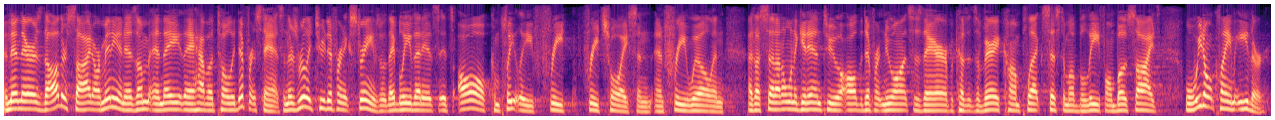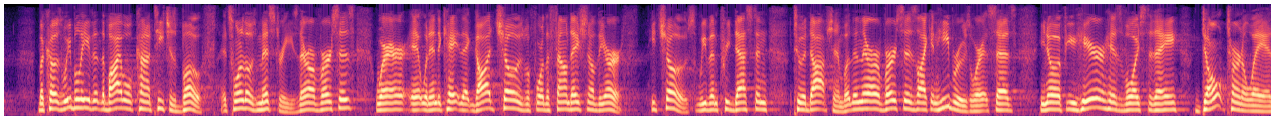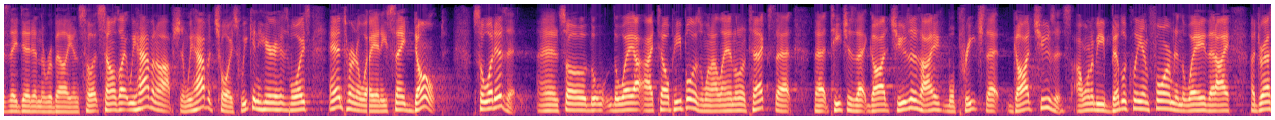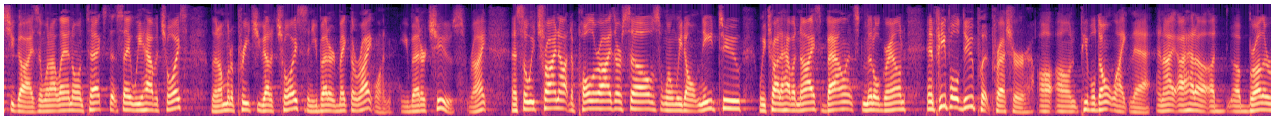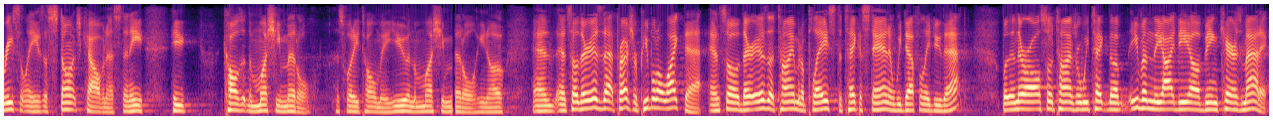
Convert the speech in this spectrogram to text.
And then there's the other side, Arminianism, and they, they have a totally different stance. And there's really two different extremes. They believe that it's, it's all completely free, free choice and, and free will, and as I said, I don't want to get into all the different nuances there because it's a very complex system of belief on both sides. Well, we don't claim either because we believe that the Bible kind of teaches both. It's one of those mysteries. There are verses where it would indicate that God chose before the foundation of the earth. He chose. We've been predestined to adoption. But then there are verses like in Hebrews where it says, you know, if you hear his voice today, don't turn away as they did in the rebellion. So it sounds like we have an option. We have a choice. We can hear his voice and turn away. And he's saying, don't. So what is it? And so the, the way I, I tell people is when I land on a text that that teaches that God chooses, I will preach that God chooses. I want to be biblically informed in the way that I address you guys. And when I land on texts that say we have a choice, then I'm going to preach you got a choice and you better make the right one. You better choose, right? And so we try not to polarize ourselves when we don't need to. We try to have a nice balanced middle ground. And people do put pressure on, on people don't like that. And I, I had a, a, a brother recently, he's a staunch Calvinist, and he, he calls it the mushy middle. That's what he told me. You in the mushy middle, you know. And and so there is that pressure. People don't like that. And so there is a time and a place to take a stand and we definitely do that. But then there are also times where we take the even the idea of being charismatic.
